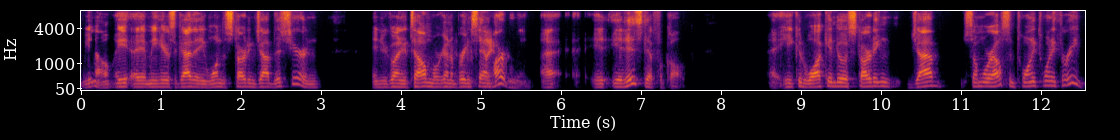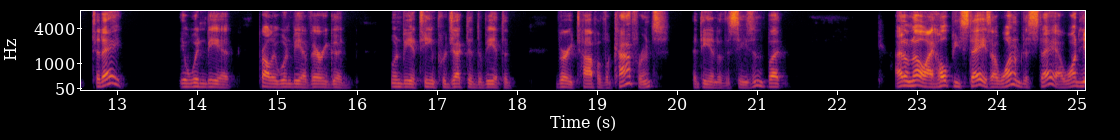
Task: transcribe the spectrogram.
you know, I, I mean, here's a guy that he won the starting job this year and, and you're going to tell them we're going to bring Sam. Hartman in. Uh, it, it is difficult. Uh, he could walk into a starting job somewhere else in 2023 today. It wouldn't be a, probably wouldn't be a very good, wouldn't be a team projected to be at the very top of a conference at the end of the season, but I don't know. I hope he stays. I want him to stay. I want him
